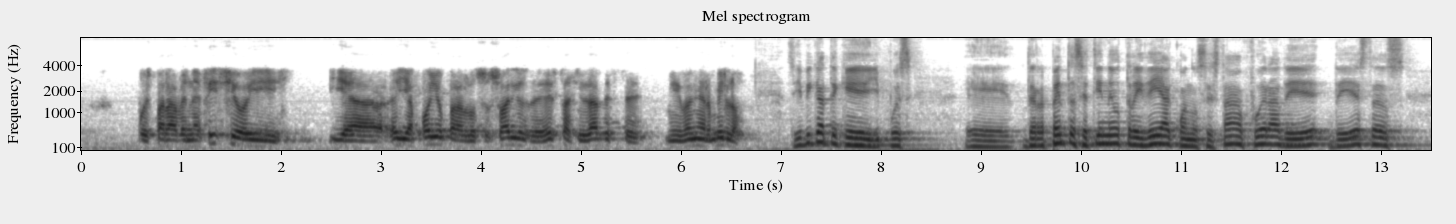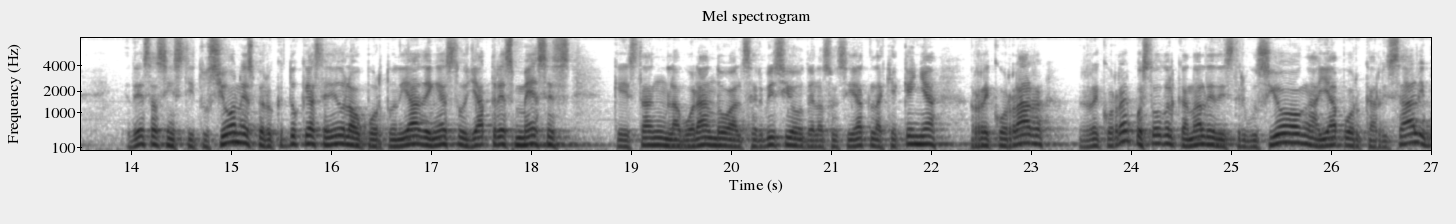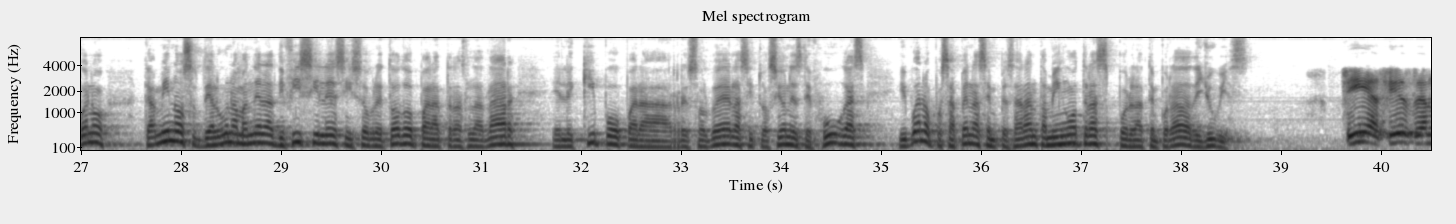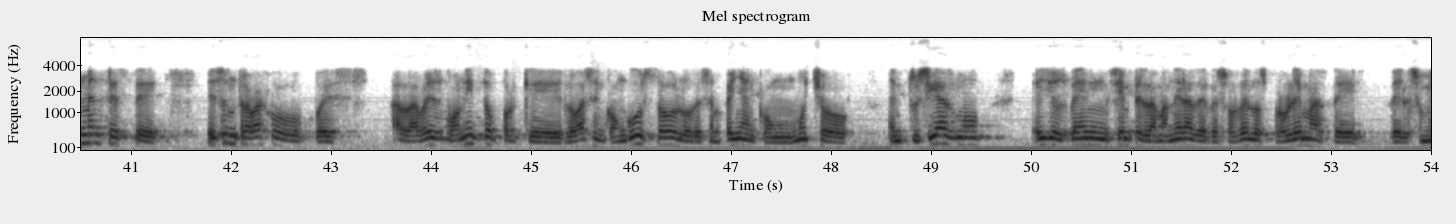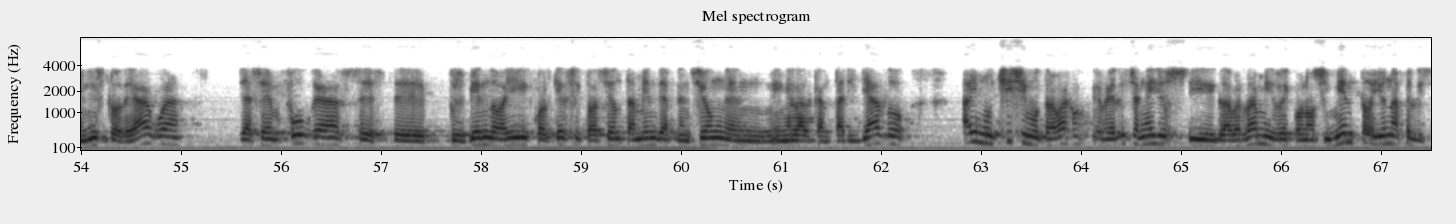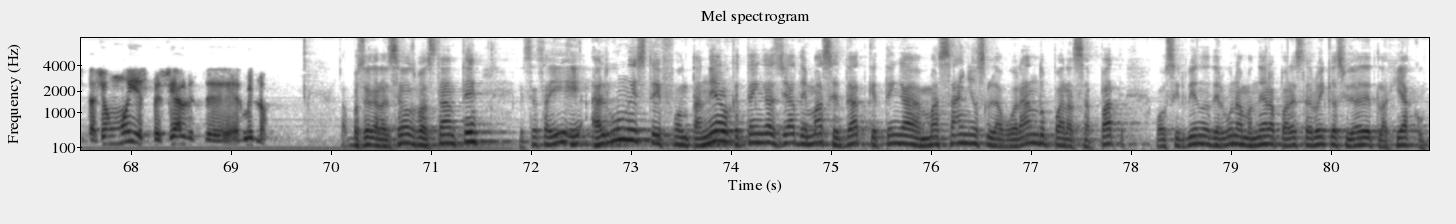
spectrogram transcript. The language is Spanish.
pues para beneficio y, y, apoyo para los usuarios de esta ciudad, este, mi buen Hermilo. Sí, fíjate que pues eh, de repente se tiene otra idea cuando se está fuera de, de estas de esas instituciones, pero que tú que has tenido la oportunidad en estos ya tres meses que están laborando al servicio de la sociedad laquequeña, recorrer, recorrer pues todo el canal de distribución allá por Carrizal y bueno, caminos de alguna manera difíciles y sobre todo para trasladar el equipo para resolver las situaciones de fugas y bueno, pues apenas empezarán también otras por la temporada de lluvias. Sí, así es, realmente este es un trabajo pues a la vez bonito porque lo hacen con gusto, lo desempeñan con mucho entusiasmo, ellos ven siempre la manera de resolver los problemas de, del suministro de agua, ya sea en fugas, este, pues viendo ahí cualquier situación también de atención en, en el alcantarillado. Hay muchísimo trabajo que realizan ellos y la verdad mi reconocimiento y una felicitación muy especial, este, Hermilo. Pues agradecemos bastante, estás ahí. Eh, ¿Algún este fontanero que tengas ya de más edad, que tenga más años laborando para Zapat o sirviendo de alguna manera para esta heroica ciudad de Tlajiaco?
